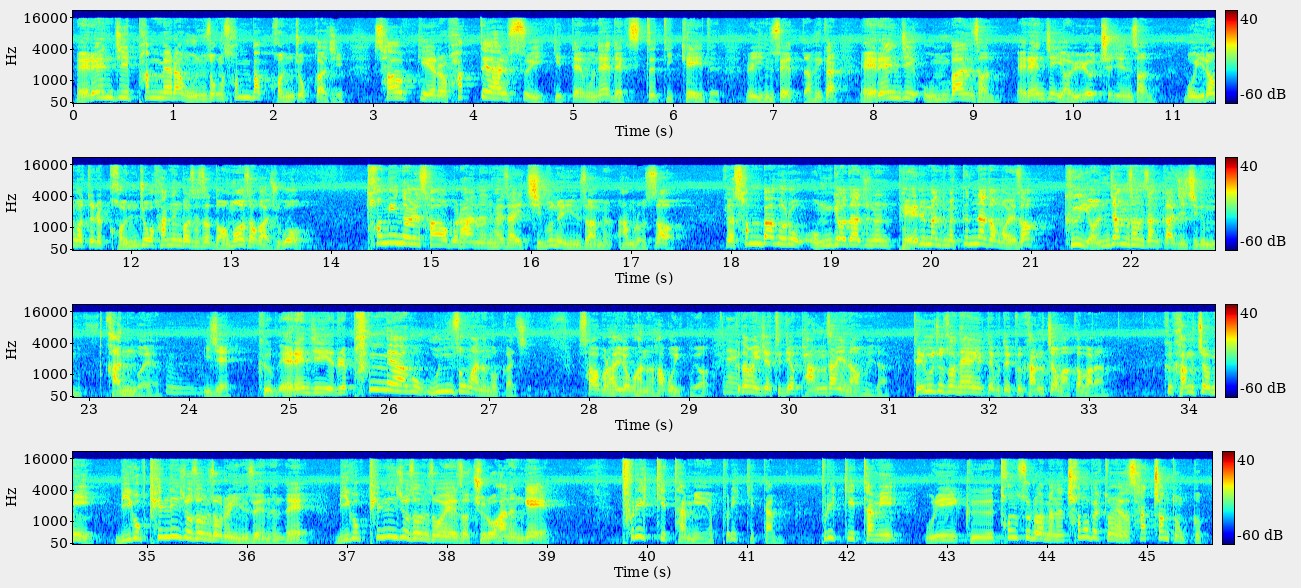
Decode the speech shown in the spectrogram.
LNG 판매랑 운송 선박 건조까지 사업 기회를 확대할 수 있기 때문에 NextDecade를 인수했다. 그러니까 LNG 운반선, LNG 연료 추진선 뭐 이런 것들을 건조하는 것에서 넘어서 가지고 터미널 사업을 하는 회사의 지분을 인수함으로써 그러니까 선박으로 옮겨다 주는 배를 만들면 끝나던 거에서 그 연장선상까지 지금 가는 거예요. 이제 그 LNG를 판매하고 운송하는 것까지 사업을 하려고 하는, 하고 있고요. 네. 그다음에 이제 드디어 방산이 나옵니다. 대우조선해양일 때부터 그 강점 아까 말한 그 강점이 미국 필리조선소를 인수했는데 미국 필리조선소에서 주로 하는 게 프리깃함이에요. 프리깃함. 프리깃함이 우리 그 톤수로 하면은 1,500톤에서 4,000톤급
